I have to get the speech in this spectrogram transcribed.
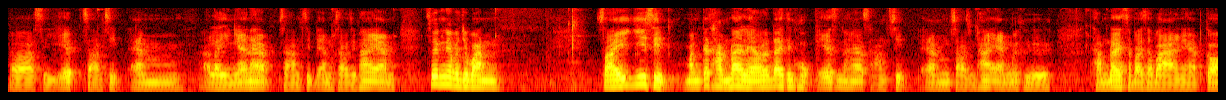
เอ่อ 4S 30 แอมอะไรอย่างเงี้ยนะครับ 30 แอมป์35 แอมซึ่งในปัจจุบันไซส์ 20 มันก็ทำได้แล้วได้ถึง 6S นะครับ30 แอมป์35 แอมก็คือ ทำได้สบายๆนะครับก็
